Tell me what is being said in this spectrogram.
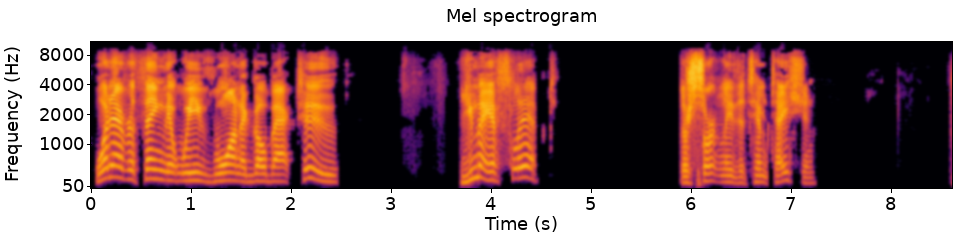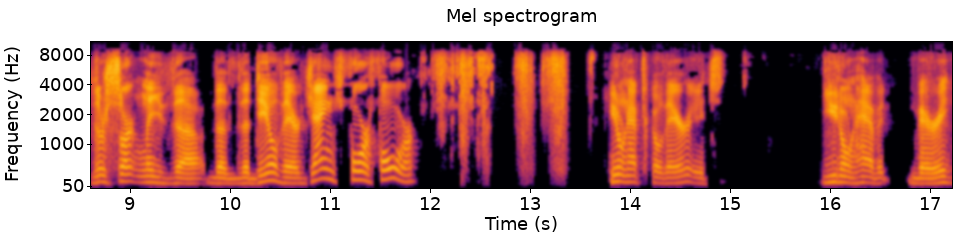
whatever thing that we want to go back to, you may have slipped. There's certainly the temptation. There's certainly the the the deal there. James 4 4. You don't have to go there. It's You don't have it, Barry.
